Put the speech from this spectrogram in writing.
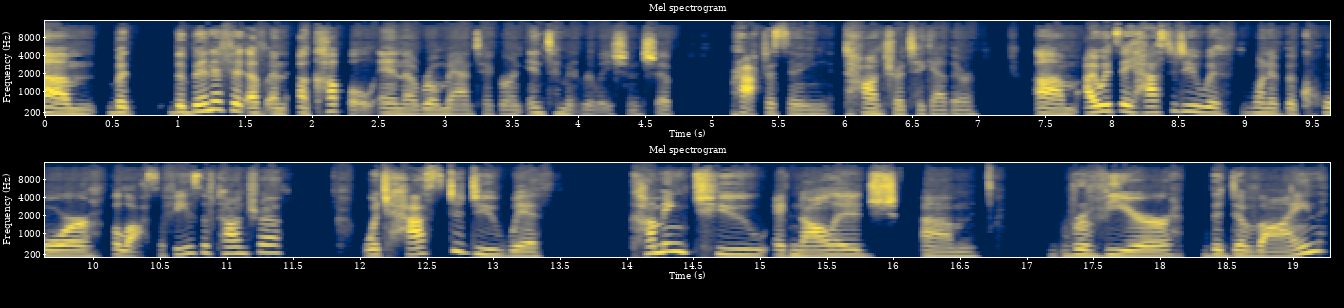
Um, but the benefit of an, a couple in a romantic or an intimate relationship practicing Tantra together, um, I would say has to do with one of the core philosophies of Tantra, which has to do with coming to acknowledge, um, revere the divine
